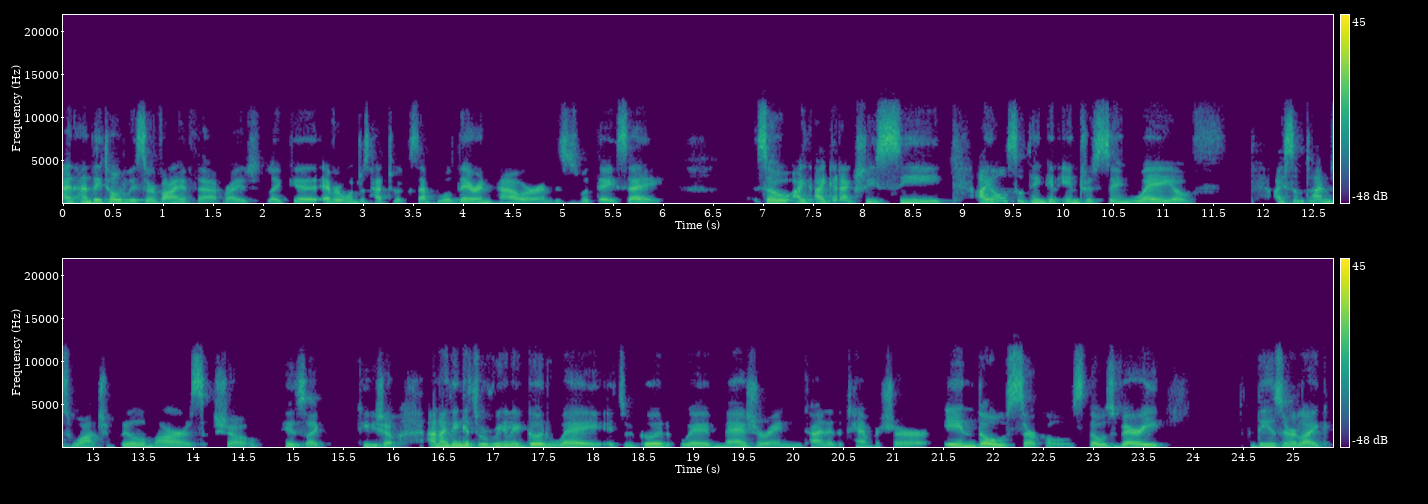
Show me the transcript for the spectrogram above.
and and they totally survived that right? Like uh, everyone just had to accept well they're in power and this is what they say. So I, I could actually see i also think an interesting way of I sometimes watch Bill Maher's show, his like TV show, and I think it's a really good way. It's a good way of measuring kind of the temperature in those circles. Those very, these are like,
